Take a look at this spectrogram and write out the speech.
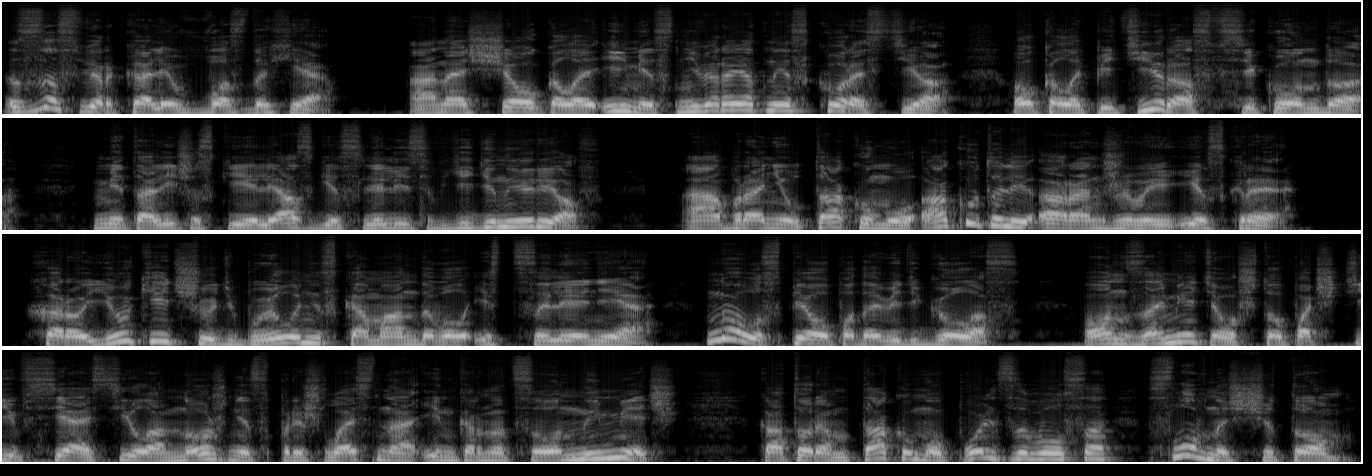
засверкали в воздухе. Она щелкала ими с невероятной скоростью, около пяти раз в секунду. Металлические лязги слились в единый рев, а броню Такому окутали оранжевые искры. Харуюки чуть было не скомандовал исцеление, но успел подавить голос. Он заметил, что почти вся сила ножниц пришлась на инкарнационный меч, которым Такому пользовался словно щитом.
